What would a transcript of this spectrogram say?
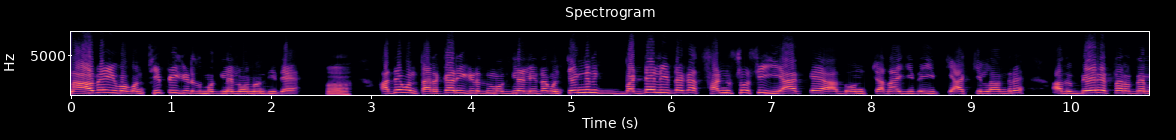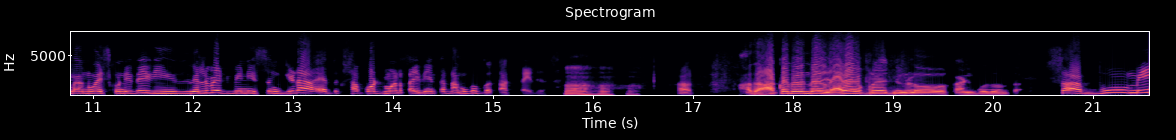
ನಾವೇ ಇವಾಗ ಒಂದ್ ಚೀಪಿ ಗಿಡದ ಮಗ್ಲಲ್ಲಿ ಒಂದೊಂದಿದೆ ಅದೇ ಒಂದ್ ತರಕಾರಿ ಗಿಡದ ಮಗ್ಲಲ್ಲಿ ಇದ್ದಾಗ ಒಂದ್ ತೆಂಗಿನ ಬಡ್ಡೆಲಿ ಇದ್ದಾಗ ಸಣ್ಣ ಸೊಸಿ ಯಾಕೆ ಅದು ಒಂದ್ ಚೆನ್ನಾಗಿದೆ ಇದಕ್ಕೆ ಯಾಕಿಲ್ಲ ಅಂದ್ರೆ ಅದು ಬೇರೆ ತರದೆಲ್ಲ ಅನ್ವಯಿಸ್ಕೊಂಡಿದೆ. ಈ ವೆಲ್ವೆಟ್ ಬಿನಿಸ್ ಗಿಡ ಅದಕ್ಕೆ ಸಪೋರ್ಟ್ ಮಾಡ್ತಾ ಇದೆ ಅಂತ ನಮಗೂ ಗೊತ್ತಾಗ್ತಾ ಇದೆ. ಹಾ ಹಾ ಹಾ. ಹೌದು. ಅದು ಹಾಕೋದ್ರಿಂದ ಯಾವ್ಯಾವ ಪ್ರಯೋಜನಗಳು ಕಾಣ್ಬೋದು ಅಂತ? ಸ ಭೂಮಿ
